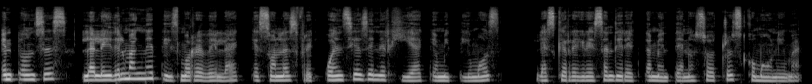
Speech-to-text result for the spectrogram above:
Entonces, la ley del magnetismo revela que son las frecuencias de energía que emitimos las que regresan directamente a nosotros como un imán.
